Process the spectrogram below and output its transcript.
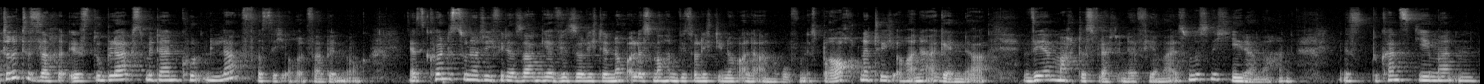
dritte Sache ist, du bleibst mit deinen Kunden langfristig auch in Verbindung. Jetzt könntest du natürlich wieder sagen, ja, wie soll ich denn noch alles machen? Wie soll ich die noch alle anrufen? Es braucht natürlich auch eine Agenda. Wer macht das vielleicht in der Firma? Es muss nicht jeder machen. Es, du kannst jemanden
